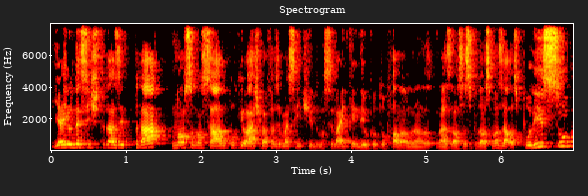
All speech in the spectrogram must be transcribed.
E aí eu decidi trazer para o nosso avançado, porque eu acho que vai fazer mais sentido, você vai entender o que eu estou falando nas, nossas próximas aulas. Por isso,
